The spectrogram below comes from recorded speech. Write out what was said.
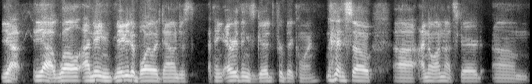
Yeah, yeah. Well, I mean, maybe to boil it down, just I think everything's good for Bitcoin. so uh, I know I'm not scared. Um,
